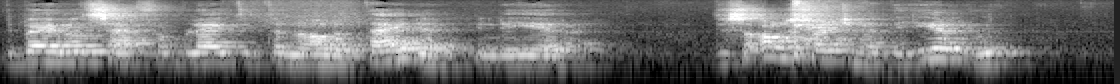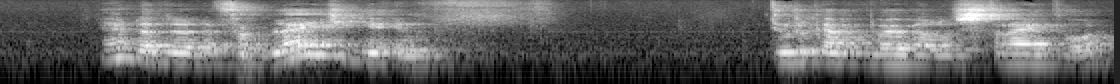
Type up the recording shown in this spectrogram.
De Bijbel zegt, verblijft u ten alle tijden in de Heer. Dus alles wat je met de Heer doet, hè, daar, daar verblijd je je in. Natuurlijk hebben wij wel een strijd hoor.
